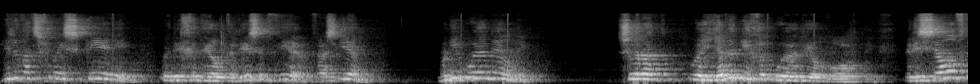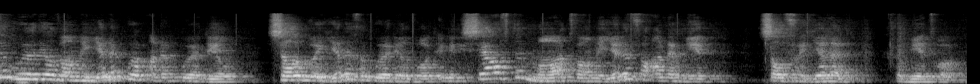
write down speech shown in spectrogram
Wiele wat's vir my skeer oor die gedeelte, lees dit weer, vers 1. Moenie oordeel nie sodat oor julle nie geoordeel word nie. Met dieselfde oordeel waarmee julle oor ander oordeel, sal oor julle geoordeel word en met dieselfde maat waarmee julle verander meet, sal vir julle gemeet word.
